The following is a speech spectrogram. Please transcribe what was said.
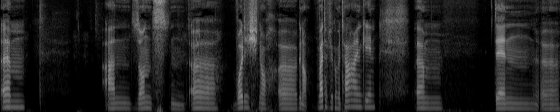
ähm, ansonsten, äh, wollte ich noch, äh, genau, weiter auf die Kommentare eingehen. Ähm, denn, äh,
